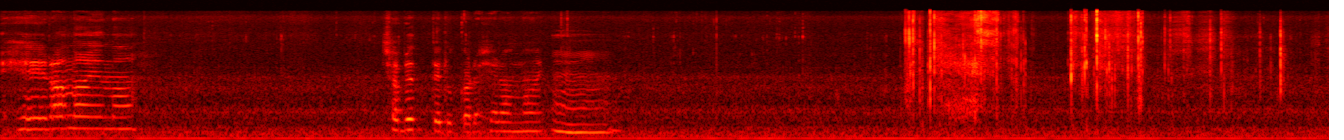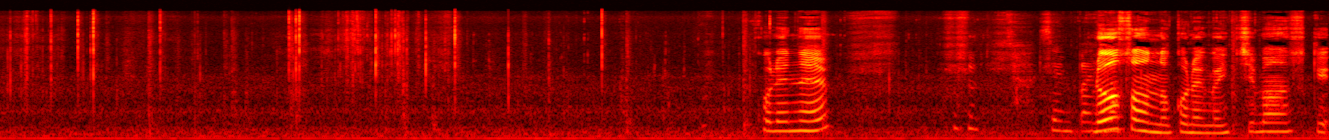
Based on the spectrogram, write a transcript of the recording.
た。減らないな。喋ってるから減らない。うん。これね。先輩ローソンのこれが一番好き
